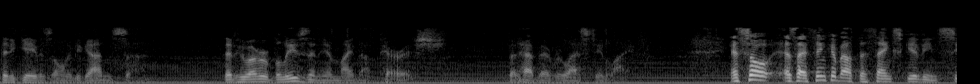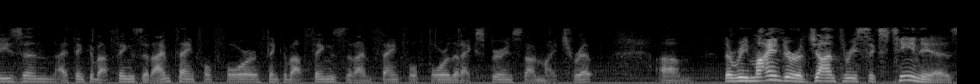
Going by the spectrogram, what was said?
that he gave his only begotten Son, that whoever believes in him might not perish but have everlasting life. And so, as I think about the Thanksgiving season, I think about things that I'm thankful for, think about things that I'm thankful for that I experienced on my trip. Um, the reminder of John 3:16 is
